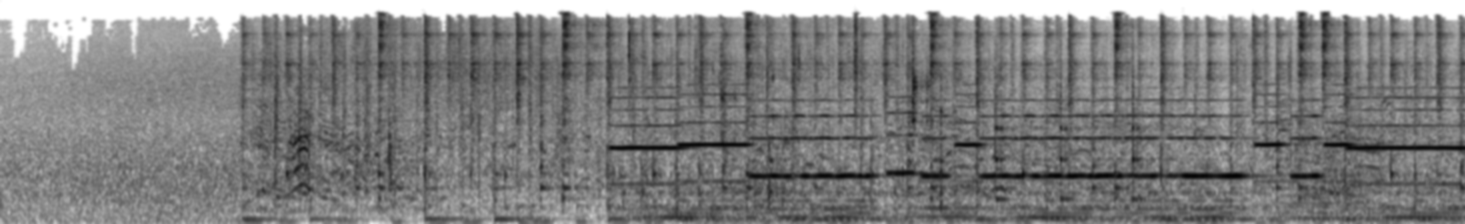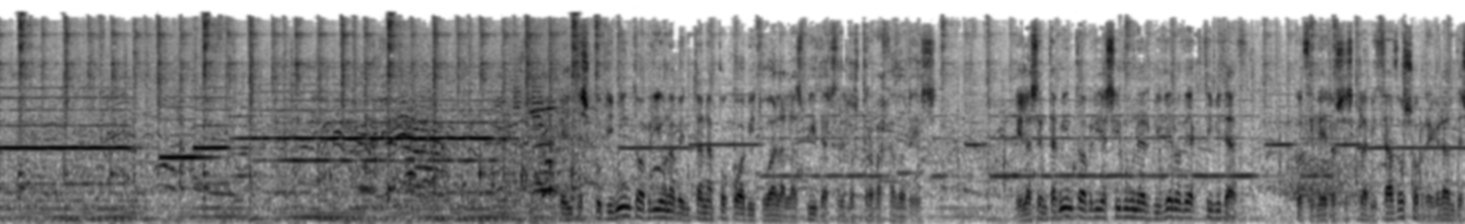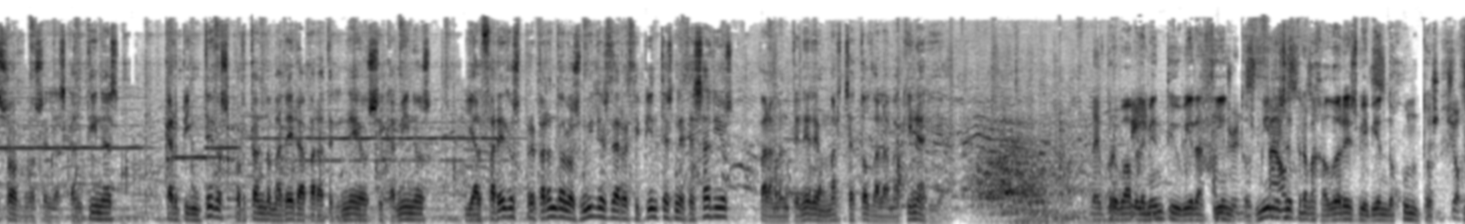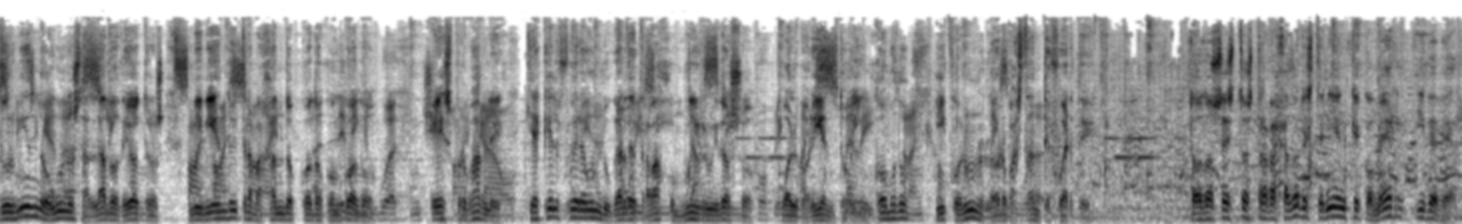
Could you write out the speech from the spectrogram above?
Descubrimiento abría una ventana poco habitual a las vidas de los trabajadores. El asentamiento habría sido un hervidero de actividad. Cocineros esclavizados sobre grandes hornos en las cantinas, carpinteros cortando madera para trineos y caminos y alfareros preparando los miles de recipientes necesarios para mantener en marcha toda la maquinaria. Probablemente hubiera cientos, miles de trabajadores viviendo juntos, durmiendo unos al lado de otros, viviendo y trabajando codo con codo. Es probable que aquel fuera un lugar de trabajo muy ruidoso, polvoriento, incómodo y con un olor bastante fuerte. Todos estos trabajadores tenían que comer y beber.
